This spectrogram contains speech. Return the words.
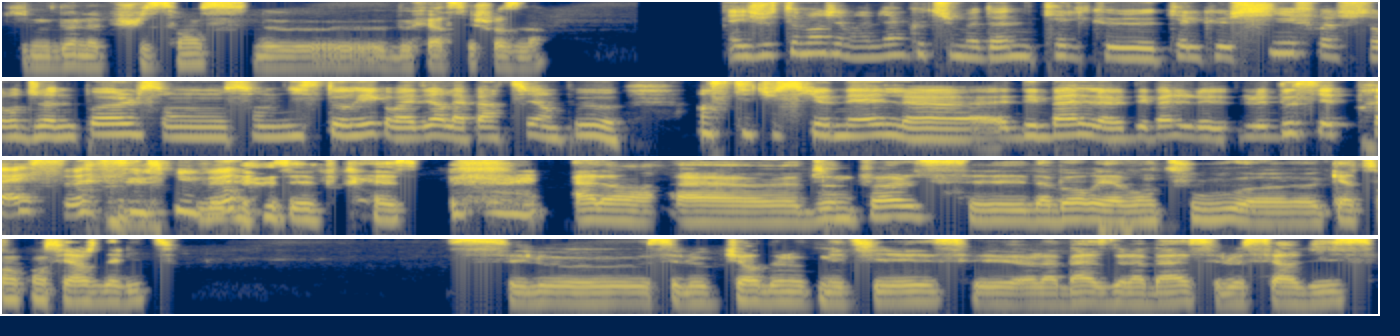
qui nous donne la puissance de, de faire ces choses-là. Et justement, j'aimerais bien que tu me donnes quelques, quelques chiffres sur John Paul, son, son historique, on va dire la partie un peu institutionnelle, euh, déballe, déballe le, le, dossier de presse, si tu veux. le dossier de presse. Alors, euh, John Paul, c'est d'abord et avant tout euh, 400 concierges d'élite. C'est le, c'est le cœur de notre métier, c'est la base de la base, c'est le service,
